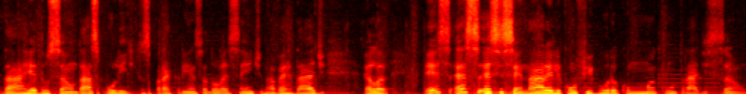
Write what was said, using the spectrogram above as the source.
da redução das políticas para criança e adolescente, na verdade, ela, esse, esse, esse cenário ele configura como uma contradição.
